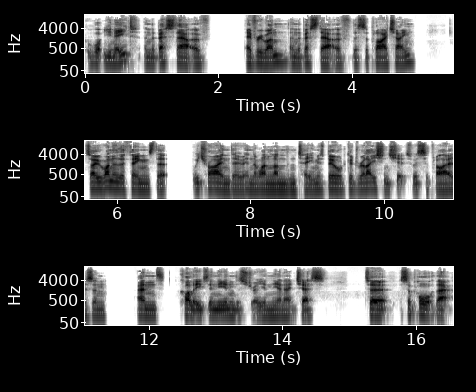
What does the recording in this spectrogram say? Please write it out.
what you need and the best out of everyone and the best out of the supply chain. So one of the things that we try and do in the One London team is build good relationships with suppliers and and colleagues in the industry in the NHS to support that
